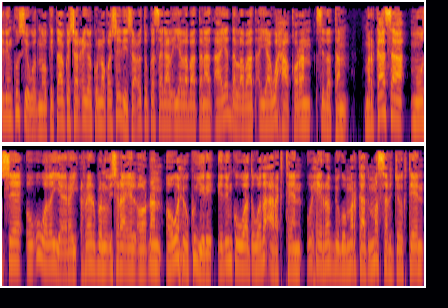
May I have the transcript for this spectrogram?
idinku sii wadno kitaabka sharciga ku noqoshadiisa cutubka sagaal iyo labaatanaad aayadda labaad ayaa waxaa qoran sida tan markaasaa muuse uu u wada yeedhay reer banu israa'iil oo dhan oo wuxuu ku yidhi idinku waad wada aragteen wixii rabbigu markaad masar joogteen.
